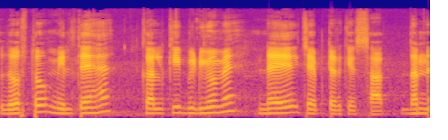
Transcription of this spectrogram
तो दोस्तों, मिलते हैं कल की वीडियो में नए चैप्टर के साथ। धन्यवाद।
